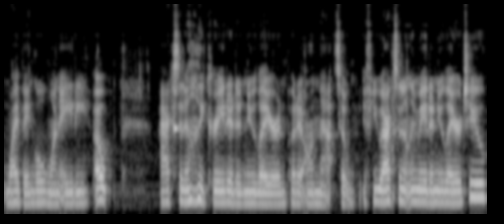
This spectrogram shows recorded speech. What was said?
wipe angle 180. Oh, accidentally created a new layer and put it on that. So if you accidentally made a new layer too,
